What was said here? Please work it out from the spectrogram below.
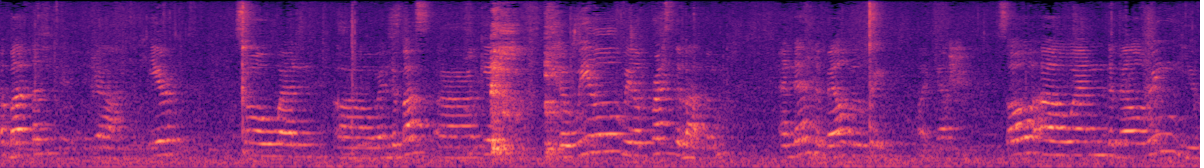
a button yeah, here. So when uh, when the bus uh, came, the wheel will press the button, and then the bell will ring like that. So uh, when the bell ring, you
